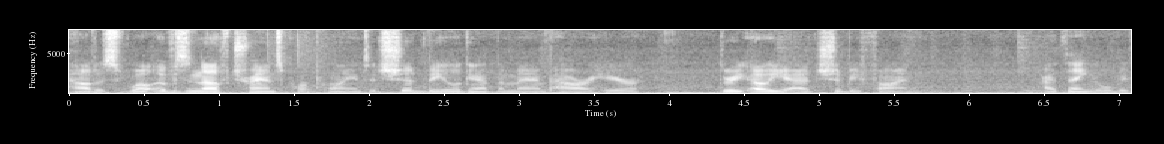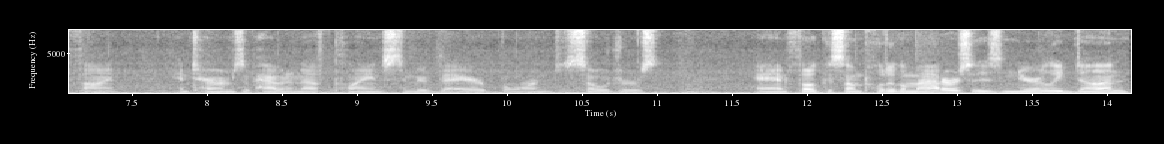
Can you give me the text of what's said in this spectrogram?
how to, well, if it's enough transport planes. It should be, looking at the manpower here. Three, oh yeah, it should be fine. I think it will be fine in terms of having enough planes to move the airborne soldiers and focus on political matters is nearly done.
